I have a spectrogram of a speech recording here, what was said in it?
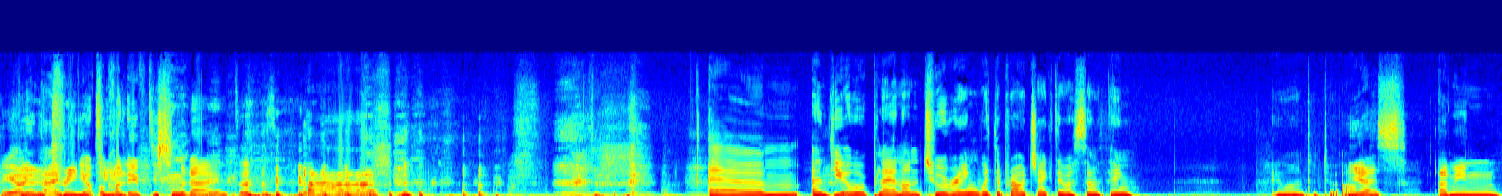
Ja We are a like die trinity. apokalyptischen Reiter um, and you were plan on touring with the project there was something I wanted to ask Yes, I mean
